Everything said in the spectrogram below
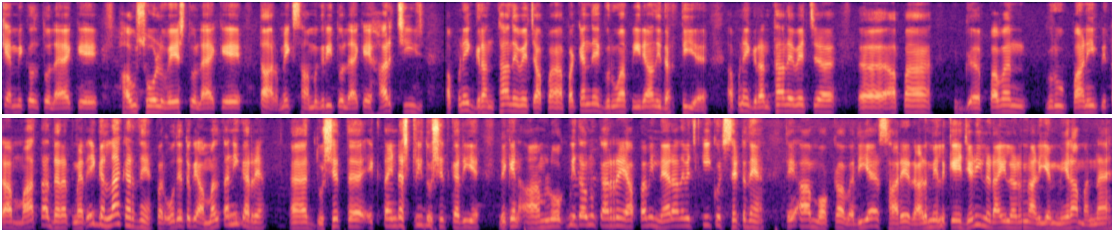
ਕੈਮੀਕਲ ਤੋਂ ਲੈ ਕੇ ਹਾਊਸ ਹੋਲਡ ਵੇਸਟ ਤੋਂ ਲੈ ਕੇ, ਧਾਰਮਿਕ ਸਾਮਗਰੀ ਤੋਂ ਲੈ ਕੇ, ਹਰ ਚੀਜ਼ ਆਪਣੇ ਗ੍ਰੰਥਾਂ ਦੇ ਵਿੱਚ ਆਪਾਂ ਆਪਾਂ ਕਹਿੰਦੇ ਗੁਰੂਆਂ ਪੀਰਾਂ ਦੀ ਧਰਤੀ ਹੈ। ਆਪਣੇ ਗ੍ਰੰਥਾਂ ਦੇ ਵਿੱਚ ਆਪਾਂ ਪਵਨ, ਗੁਰੂ, ਪਾਣੀ, ਪਿਤਾ, ਮਾਤਾ ਧਰਤ ਮੈਂ ਇਹ ਗੱਲਾਂ ਕਰਦੇ ਆ ਪਰ ਉਹਦੇ ਤੋਂ ਕੋਈ ਅਮਲ ਤਾਂ ਨਹੀਂ ਕਰ ਰਿਹਾ। ਦੂਸ਼ਿਤ ਇੱਕ ਤਾਂ ਇੰਡਸਟਰੀ ਦੂਸ਼ਿਤ ਕਰ ਰਹੀ ਹੈ ਲੇਕਿਨ ਆਮ ਲੋਕ ਵੀ ਤਾਂ ਉਹਨੂੰ ਕਰ ਰਹੇ ਆ। ਆਪਾਂ ਵੀ ਨਹਿਰਾਂ ਦੇ ਵਿੱਚ ਕੀ ਕੁਝ ਸਿੱਟਦੇ ਆ ਤੇ ਆ ਮੌਕਾ ਵਧੀਆ ਸਾਰੇ ਰਲ ਮਿਲ ਕੇ ਜਿਹੜੀ ਲੜਾਈ ਲੜਨ ਵਾਲੀ ਹੈ ਮੇਰਾ ਮੰਨਣਾ ਹੈ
